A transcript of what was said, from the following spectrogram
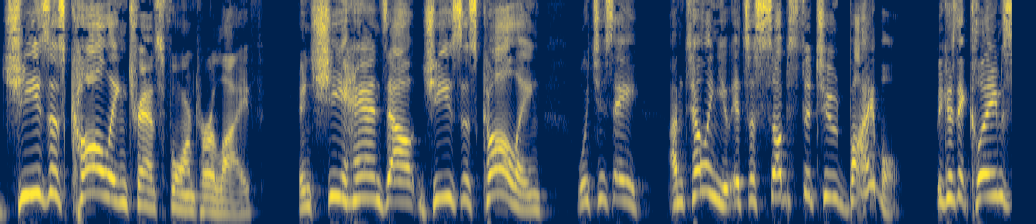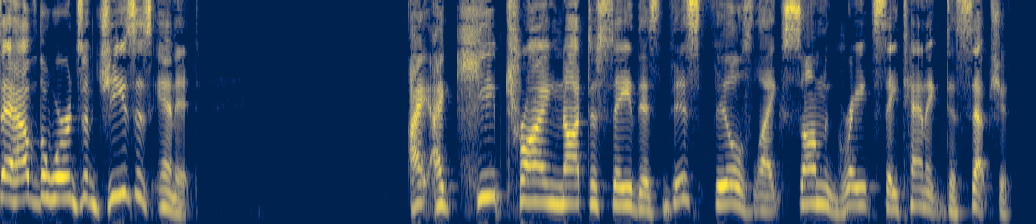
Jesus calling transformed her life. And she hands out Jesus calling, which is a, I'm telling you, it's a substitute Bible because it claims to have the words of Jesus in it. I, I keep trying not to say this. This feels like some great satanic deception.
